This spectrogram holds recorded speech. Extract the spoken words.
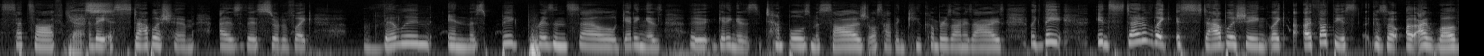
sets off Yes. and they establish him as this sort of like villain in this big prison cell getting his uh, getting his temples massaged whilst having cucumbers on his eyes. Like they instead of like establishing like I- thought the because so, I I love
